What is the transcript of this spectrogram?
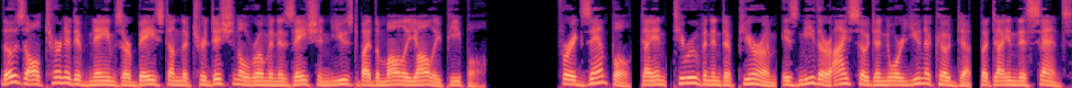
Those alternative names are based on the traditional romanization used by the Malayali people. For example, da in Tiruvananthapuram is neither ISO nor Unicode da, but da in this sense.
